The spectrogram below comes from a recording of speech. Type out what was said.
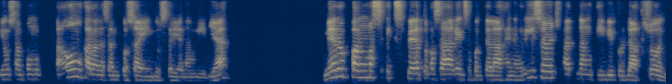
yung sampung taong karanasan ko sa industriya ng media. Meron pang mas eksperto pa sa akin sa pagtalakay ng research at ng TV production.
